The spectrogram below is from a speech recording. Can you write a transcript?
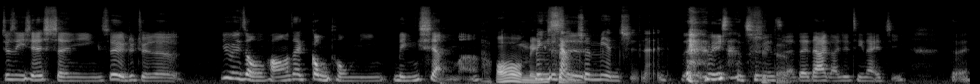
就是一些声音，所以我就觉得又有一种好像在共同冥冥想嘛。哦，冥想正面指南，对，冥想正面指南，对，大家赶快去听那一集。对，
